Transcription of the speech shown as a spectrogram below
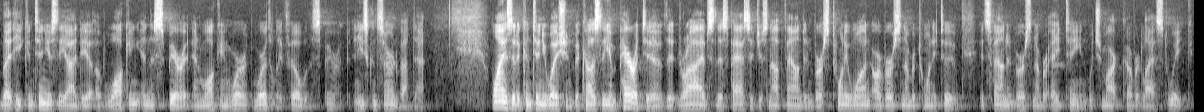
but he continues the idea of walking in the Spirit and walking wor- worthily, filled with the Spirit. And he's concerned about that. Why is it a continuation? Because the imperative that drives this passage is not found in verse 21 or verse number 22. It's found in verse number 18, which Mark covered last week.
